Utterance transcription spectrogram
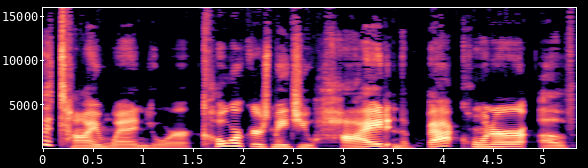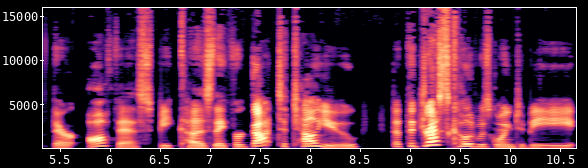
the time when your coworkers made you hide in the back corner of their office because they forgot to tell you that the dress code was going to be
